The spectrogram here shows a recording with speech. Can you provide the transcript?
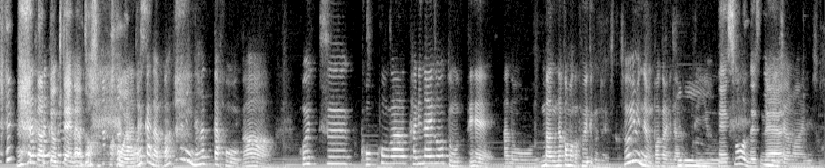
なっておきたいなと 思います。だからバカになった方がこいつここが足りないぞと思ってあの、まあ、仲間が増えてくるんじゃないですか。そういう意味でもバカになるっていう、ね、そうですね。じゃないですか？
